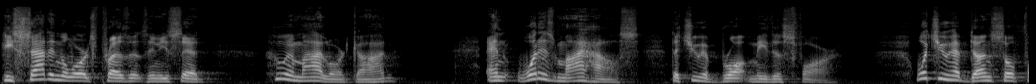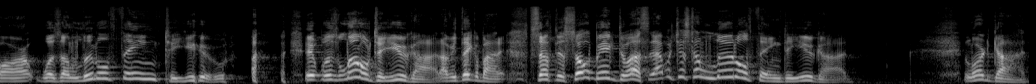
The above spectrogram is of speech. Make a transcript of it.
He sat in the Lord's presence and he said, Who am I, Lord God? And what is my house that you have brought me this far? What you have done so far was a little thing to you. it was little to you, God. I mean, think about it. Stuff that's so big to us, that was just a little thing to you, God. Lord God,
